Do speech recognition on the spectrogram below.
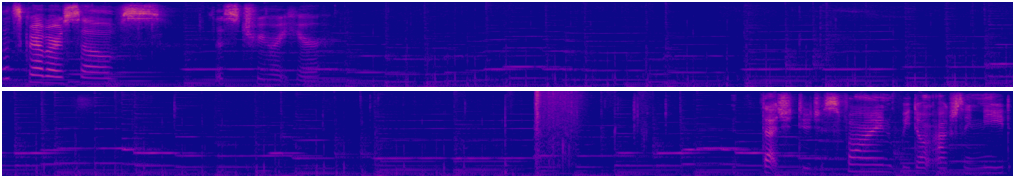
Let's grab ourselves this tree right here. That should do just fine. We don't actually need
